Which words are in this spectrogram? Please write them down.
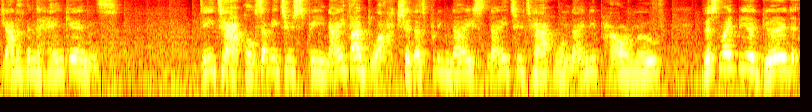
Jonathan Hankins. D tackle, 72 speed, 95 block. Shit, that's pretty nice. 92 tackle, 90 power move. This might be a good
